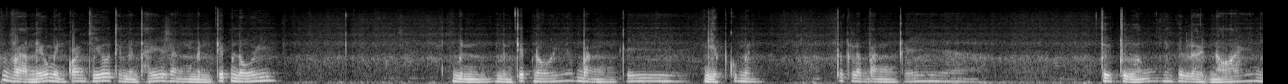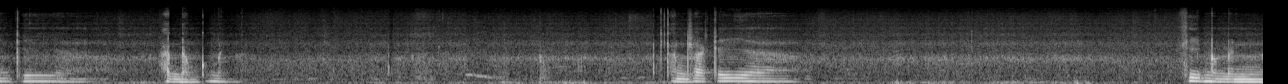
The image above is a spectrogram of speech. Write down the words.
Và nếu mình quan chiếu thì mình thấy rằng mình tiếp nối mình mình tiếp nối bằng cái nghiệp của mình. Tức là bằng cái à, tư tưởng, những cái lời nói, những cái à, hành động của mình. Thành ra cái à, khi mà mình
